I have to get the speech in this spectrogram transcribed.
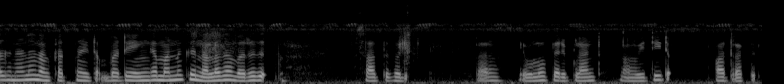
அதனால நாங்கள் கட் பண்ணிட்டோம். பட் எங்கள் மண்ணுக்கு நல்லா தான் வருது. சாத்துக்குடி. பாருங்கள் எவ்வளோ பெரிய பிளான்ட் நாங்கள் வெட்டிட்டோம் வாட்டர் ஆப்பிள்.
